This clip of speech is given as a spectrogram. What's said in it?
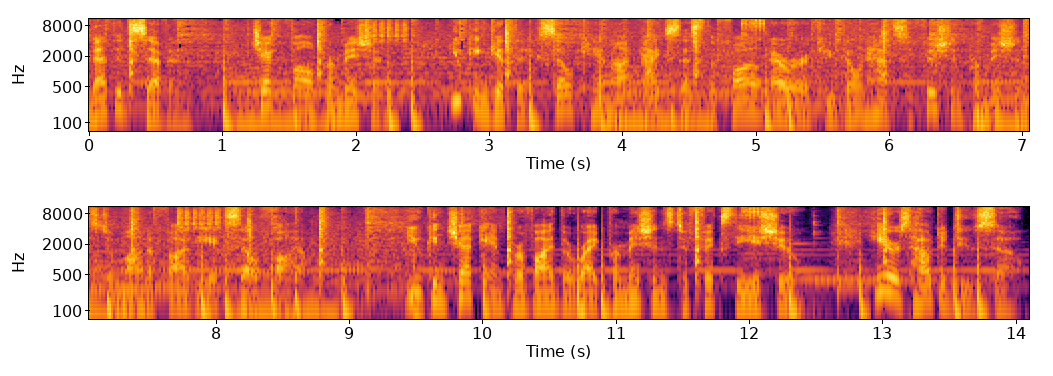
Method 7. Check file permission. You can get the Excel cannot access the file error if you don't have sufficient permissions to modify the Excel file. You can check and provide the right permissions to fix the issue. Here's how to do so.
